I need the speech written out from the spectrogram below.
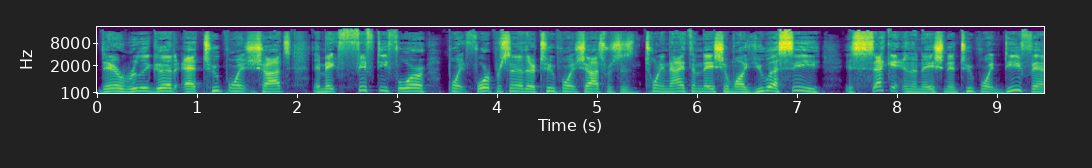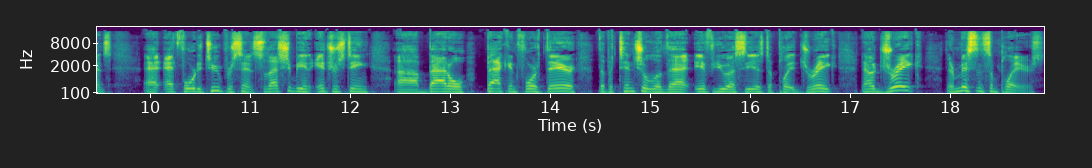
They're really good at two point shots. They make 54.4% of their two point shots, which is 29th in the nation, while USC is second in the nation in two point defense at, at 42%. So that should be an interesting uh, battle back and forth there. The potential of that if USC is to play Drake. Now, Drake, they're missing some players.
